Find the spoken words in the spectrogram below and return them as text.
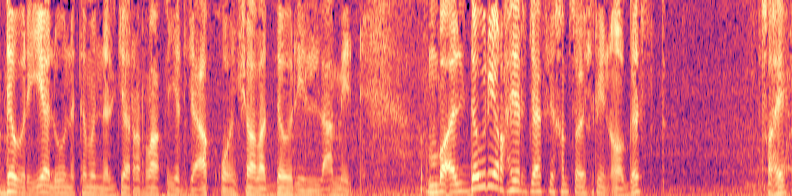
دوري يالو نتمنى الجار الراقي يرجع أقوى وإن شاء الله الدوري للعميد الدوري راح يرجع في 25 أوغست. صحيح؟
